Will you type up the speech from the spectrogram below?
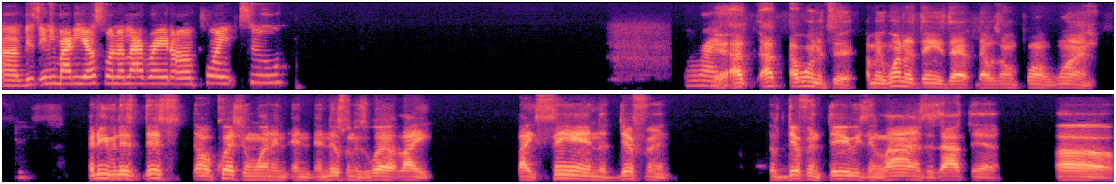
Um, does anybody else want to elaborate on point two? Right. Yeah, I, I, I wanted to, I mean, one of the things that, that was on point one, and even this, this, oh, question one and, and, and this one as well, like, like seeing the different, the different theories and lines that's out there. Uh,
